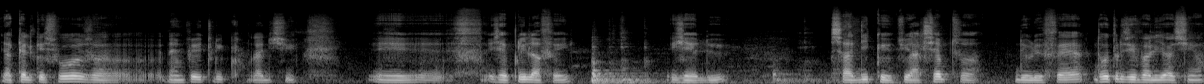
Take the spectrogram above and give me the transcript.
il y a quelque chose euh, d'un peu truc là-dessus. Et j'ai pris la feuille, j'ai lu. Ça dit que tu acceptes de le faire, d'autres évaluations.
